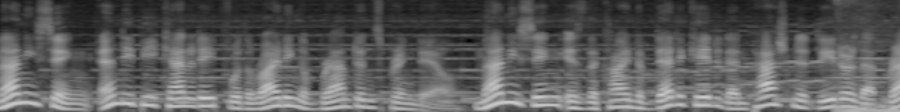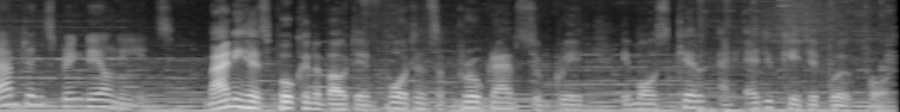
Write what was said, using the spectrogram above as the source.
Mani Singh, NDP candidate for the riding of Brampton Springdale. Mani Singh is the kind of dedicated and passionate leader that Brampton Springdale needs. Mani has spoken about the importance of programs to create a more skilled and educated workforce.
